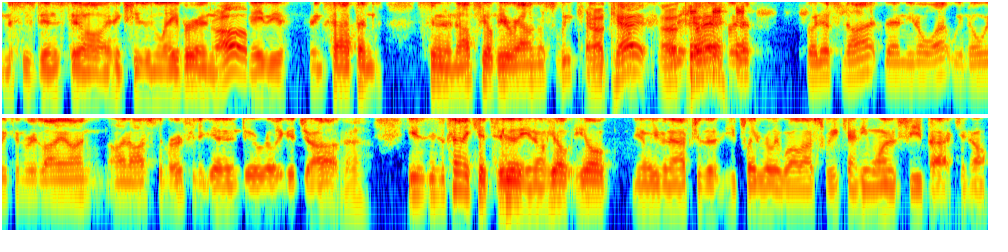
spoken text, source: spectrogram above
Mrs. Dinsdale, I think she's in labor, and oh. maybe if things happen soon enough, he'll be around this weekend. Okay, so, okay. But if, but if not, then you know what? We know we can rely on on Austin Murphy to get in and do a really good job. Yeah. He's he's the kind of kid too. You know, he'll he'll you know, even after the he played really well last weekend, he wanted feedback. You know,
